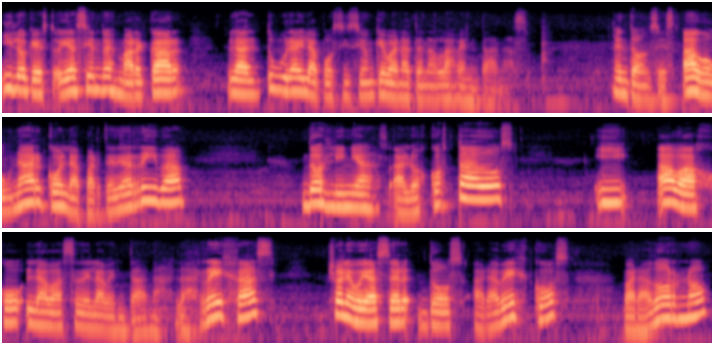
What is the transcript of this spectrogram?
y lo que estoy haciendo es marcar la altura y la posición que van a tener las ventanas. Entonces, hago un arco en la parte de arriba, dos líneas a los costados y abajo la base de la ventana. Las rejas, yo le voy a hacer dos arabescos para adorno.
